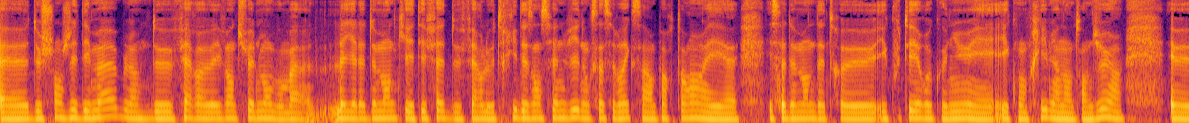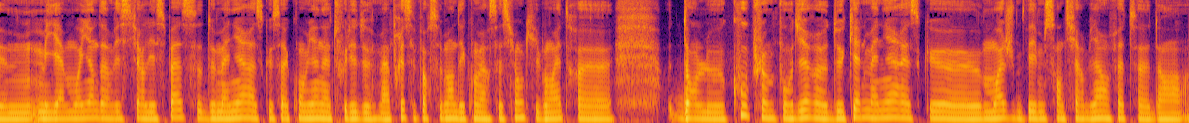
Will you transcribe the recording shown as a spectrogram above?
de changer des meubles de faire euh, éventuellement, bon bah là il y a la demande qui a été faite de faire le tri des anciennes vies, donc ça c'est vrai que c'est important et, euh, et, ça demande d'être euh, écouté, reconnu et, et, compris bien entendu. Hein. mais il y a moyen d'investir l'espace de manière à ce que ça convienne à tous les deux. Mais après c'est forcément des conversations qui vont être dans le couple pour dire de quelle manière est-ce que moi je vais me sentir bien en fait dans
